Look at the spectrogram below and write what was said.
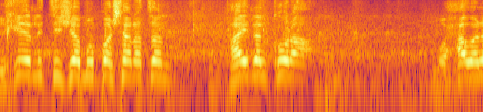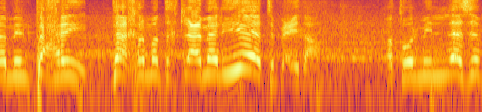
يغير الاتجاه مباشرة. هاي الكره محاولة من بحري. داخل منطقة العمليات بعيدة. أطول من اللازم.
